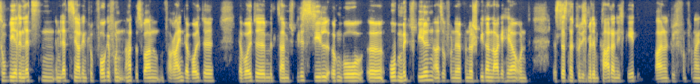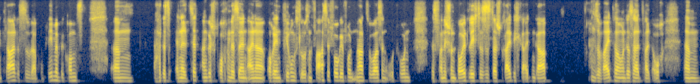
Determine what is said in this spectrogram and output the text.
so wie er den letzten, im letzten Jahr den Club vorgefunden hat. Das war ein Verein, der wollte, der wollte mit seinem Spielstil irgendwo äh, oben mitspielen, also von der, von der Spielanlage her. Und dass das natürlich mit dem Kader nicht geht, war natürlich von vornherein klar, dass du da Probleme bekommst. Ähm, er hat das NLZ angesprochen, dass er in einer orientierungslosen Phase vorgefunden hat. So war es in O-Ton. Das fand ich schon deutlich, dass es da Streitigkeiten gab und so weiter. Und das hat halt auch ähm,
